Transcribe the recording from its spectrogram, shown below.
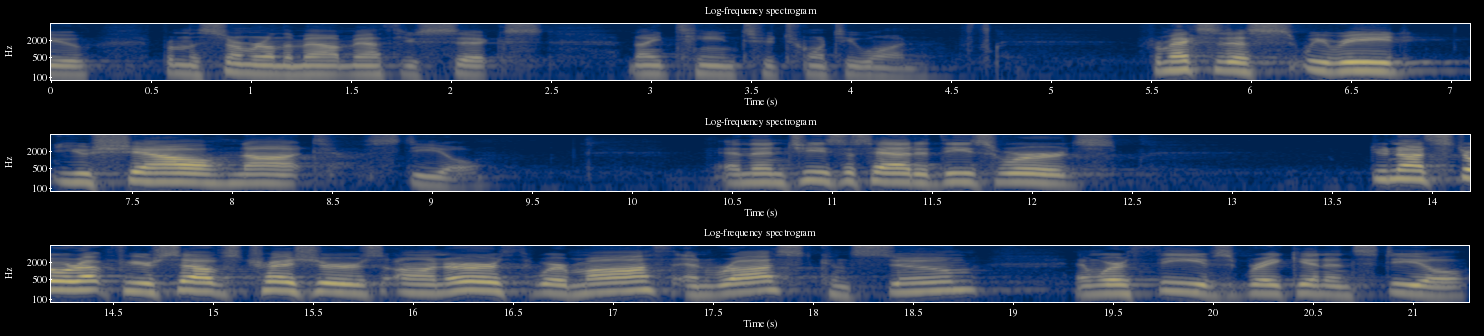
you from the Sermon on the Mount, Matthew 6, 19 to 21. From Exodus, we read, You shall not steal. And then Jesus added these words Do not store up for yourselves treasures on earth where moth and rust consume and where thieves break in and steal,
